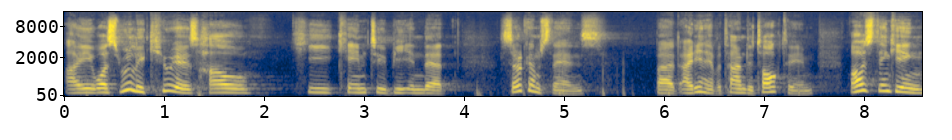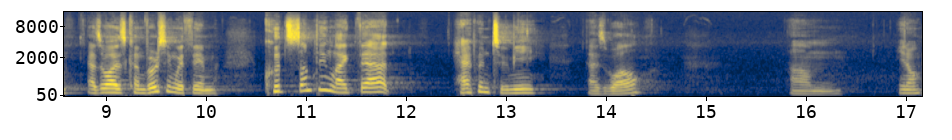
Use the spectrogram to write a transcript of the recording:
I was really curious how he came to be in that circumstance, but I didn't have a time to talk to him. I was thinking, as I was conversing with him, could something like that happen to me as well? Um, you know,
